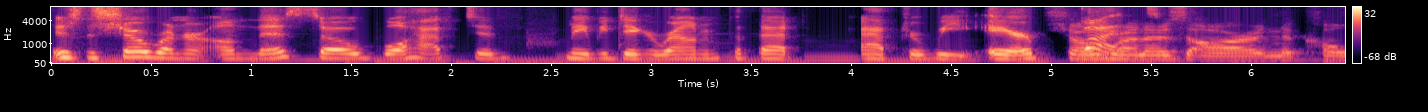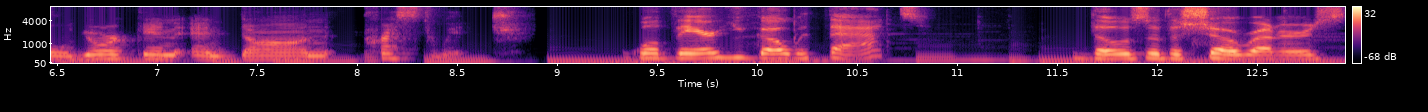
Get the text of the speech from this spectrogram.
is the showrunner on this, so we'll have to maybe dig around and put that after we air. But Showrunners are Nicole Yorkin and Dawn Prestwich. well, there you go with that. Those are the showrunners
